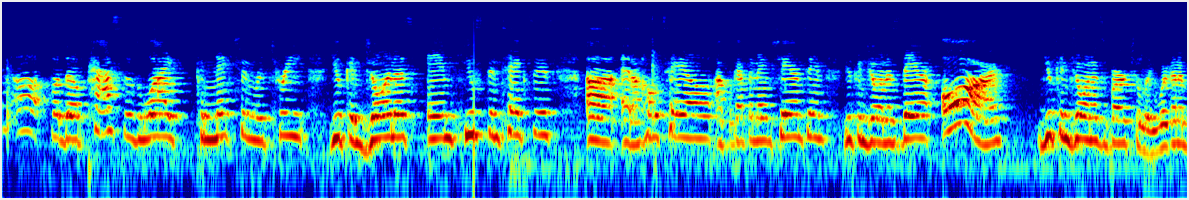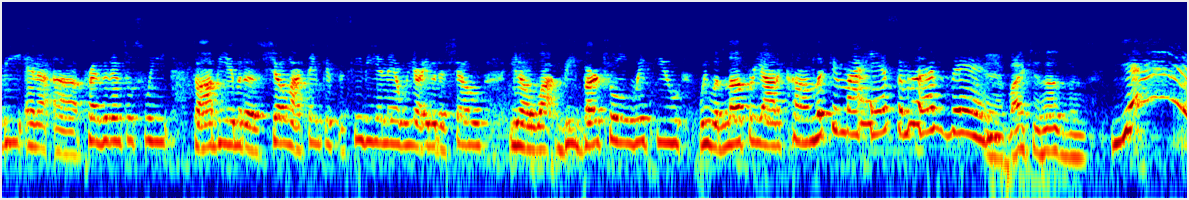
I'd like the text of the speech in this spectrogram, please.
sign up for the Pastor's Wife Connection Retreat. You can join us in Houston, Texas, uh, at a hotel. I forgot the name, Sheraton. You can join us there, or you can join us virtually. We're going to be in a, a, presidential suite, so I'll be able to show. I think it's a TV in there. We are able to show, you know, what, be virtual with you. We would love for y'all to come. Look at my handsome husband. And invite your husbands. Yes.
